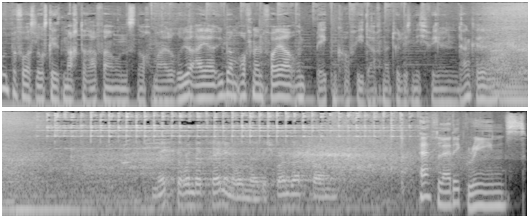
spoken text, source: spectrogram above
Und bevor es losgeht, macht Rafa uns nochmal Rühreier überm offenen Feuer und Bacon Coffee darf natürlich nicht fehlen. Danke. Nächste Runde Trainingrunde, gesponsert von Athletic Greens.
